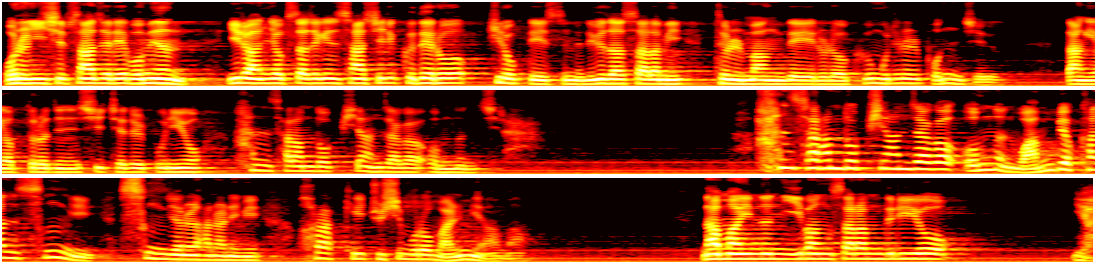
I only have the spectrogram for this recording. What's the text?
오늘 24절에 보면 이러한 역사적인 사실이 그대로 기록되어 있습니다. 유다 사람이 들망대에 이르러 그 무리를 본즉 땅에 엎드러진 시체들 뿐이요 한 사람도 피한 자가 없는지라. 한 사람도 피한 자가 없는 완벽한 승리, 승전을 하나님이 허락해 주심으로 말미암아 남아 있는 이방 사람들이요, 야,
